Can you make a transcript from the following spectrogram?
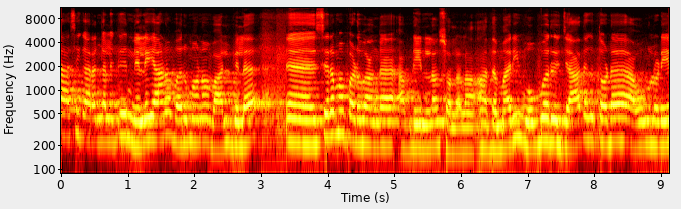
ராசிக்காரங்களுக்கு நிலையான வருமானம் வாழ்வில் சிரமப்படுவாங்க அப்படின்லாம் சொல்லலாம். அந்த மாதிரி ஒவ்வொரு ஜாதகத்தோட அவங்களுடைய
